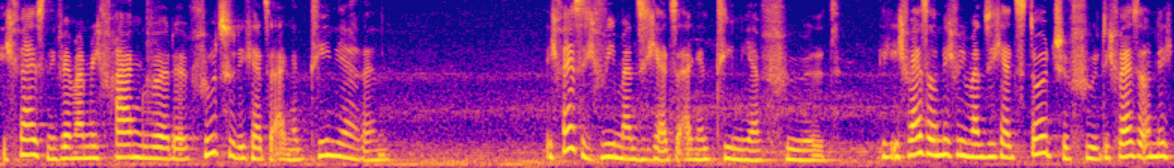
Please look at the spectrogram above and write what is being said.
Ich weiß nicht, wenn man mich fragen würde, fühlst du dich als Argentinierin? Ich weiß nicht, wie man sich als Argentinier fühlt. Ich weiß auch nicht, wie man sich als Deutsche fühlt. Ich weiß auch nicht,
